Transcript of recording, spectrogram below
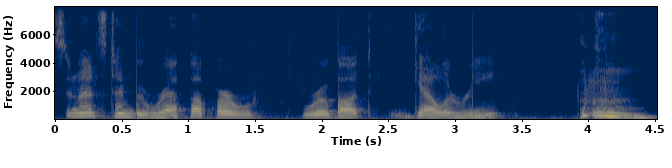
So now it's time to wrap up our robot gallery. um,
